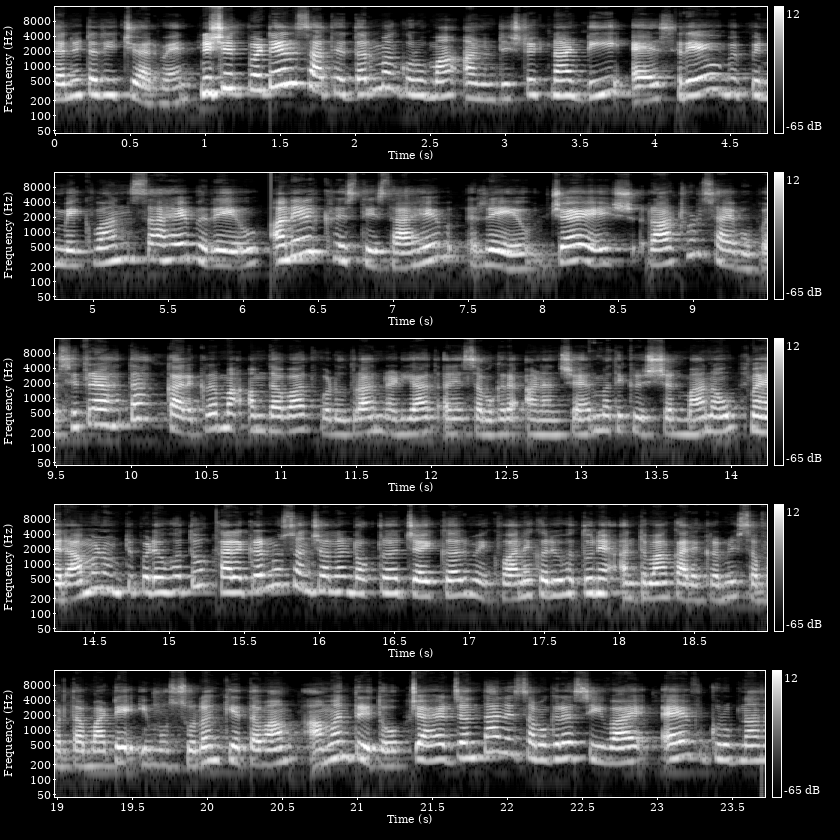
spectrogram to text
સેનેટરી ચેરમેન નિશિત પટેલ સાથે ધર્મગુરુમાં આણંદ ડિસ્ટ્રિક્ટના ડીએસ રેવ બિપિન મેઘવાન સાહેબ, રેવ અનિલ ખ્રિસ્તી સાહેબ, રેવ જયેશ રાઠોડ સાહેબ ઉપસ્થિત રહ્યા હતા. કાર્યક્રમમાં અમદાવાદ, વડોદરા, નડિયાદ અને સમગ્ર આણંદ શહેરમાંથી ક્રિશ્ચન માનવ, મહેરામણ ઉમટી પડ્યો હતો. કાર્યક્રમનું સંચાલન ડોક્ટર જયકર મેઘવાને કર્યું હતું અને અંતમાં કાર્યક્રમની સફળતા માટે ઇમુ સોલંકીએ તમામ આમંત્રિતો જાહેર જનતા અને સમગ્ર સીવાય એફ ગ્રુપના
